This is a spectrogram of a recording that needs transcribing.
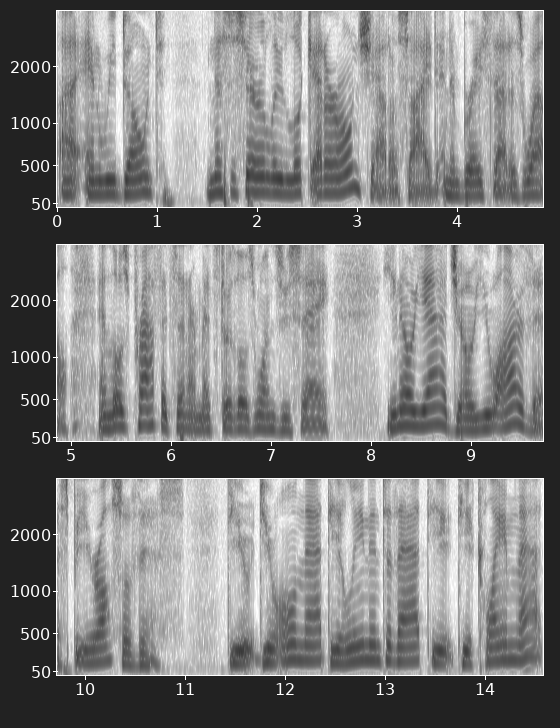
uh, and we don't necessarily look at our own shadow side and embrace that as well. And those prophets in our midst are those ones who say, you know, yeah, Joe, you are this, but you're also this. Do you, do you own that? Do you lean into that? Do you, do you claim that?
